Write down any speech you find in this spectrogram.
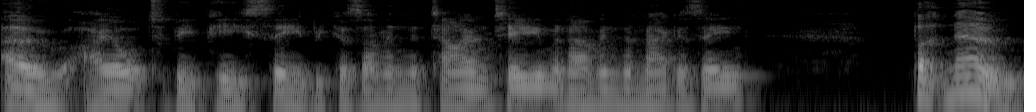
"Oh, I ought to be PC because I'm in the time team and I'm in the magazine." But no,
